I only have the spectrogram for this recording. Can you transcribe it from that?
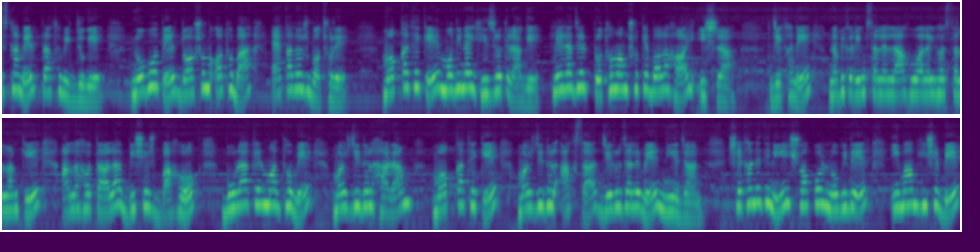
ইসলামের প্রাথমিক যুগে নবতের দশম অথবা একাদশ বছরে, মক্কা থেকে মদিনায় হিজরতের আগে। মেরাজের প্রথম অংশকে বলা হয় ইসরা যেখানে নবী করিম সাল্লাহু আলহাসাল্লামকে আল্লাহ তাআলা বিশেষ বাহক বুরাকের মাধ্যমে মসজিদুল হারাম মক্কা থেকে মসজিদুল আকসা জেরুজালেমে নিয়ে যান। সেখানে তিনি সকল নবীদের ইমাম হিসেবে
